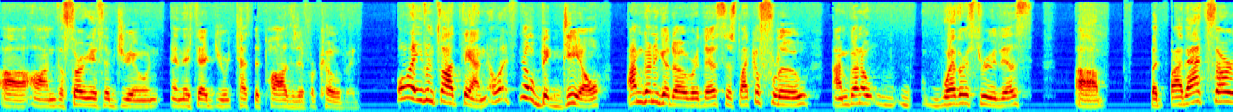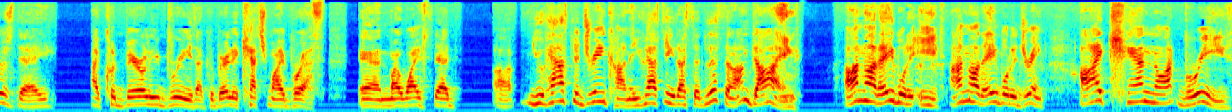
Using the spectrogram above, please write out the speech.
uh, on the 30th of June, and they said you were tested positive for COVID. Well, I even thought then, oh, it's no big deal. I'm going to get over this. It's like a flu. I'm going to weather through this. Uh, but by that Thursday, I could barely breathe. I could barely catch my breath. And my wife said, uh, you have to drink, honey. You have to eat. I said, listen, I'm dying. I'm not able to eat. I'm not able to drink. I cannot breathe.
